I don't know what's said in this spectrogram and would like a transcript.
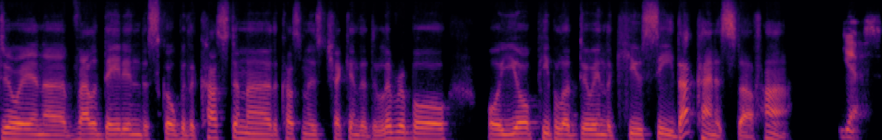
doing uh, validating the scope with the customer, the customer is checking the deliverable, or your people are doing the QC, that kind of stuff, huh? Yes.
